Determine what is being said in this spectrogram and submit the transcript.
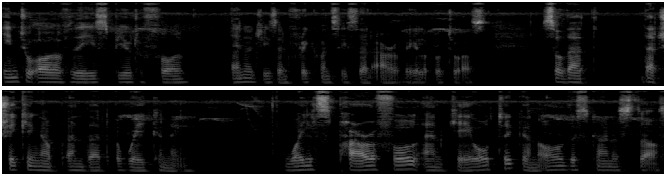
into all of these beautiful energies and frequencies that are available to us. So that that shaking up and that awakening, whilst powerful and chaotic and all this kind of stuff,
